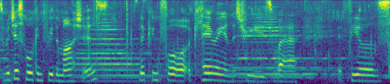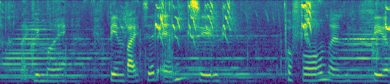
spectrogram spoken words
So we're just walking through the marshes looking for a clearing in the trees where it feels like we might be invited in to perform and feel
